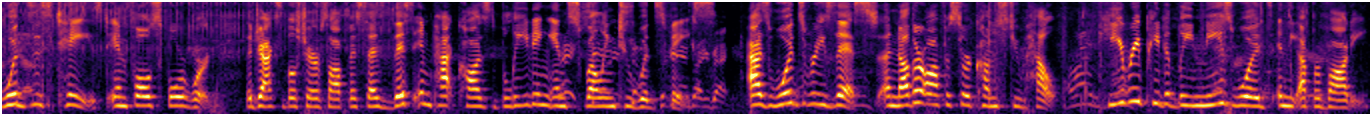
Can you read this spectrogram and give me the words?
Woods is tased and falls forward. The Jacksonville Sheriff's Office says this impact caused bleeding and swelling to Woods' face. As Woods resists, another officer comes to help. He repeatedly knees Woods in the upper body.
